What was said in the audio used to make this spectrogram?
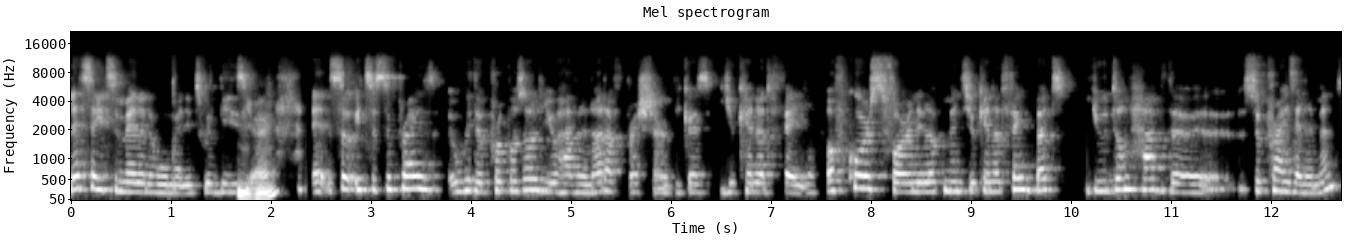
Let's say it's a man and a woman, it will be easier. Mhm. Uh, so it's a surprise with a proposal you have a lot of pressure because you cannot fail of course for an elopement you cannot fail but you don't have the surprise element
